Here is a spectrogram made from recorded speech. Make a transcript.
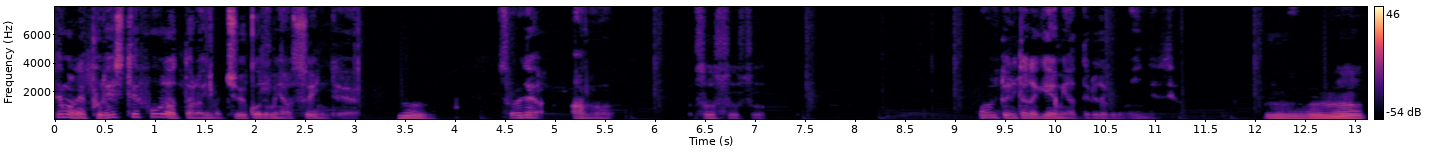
でもね、プレステ4だったら今中古でも安いんで、うん。それで、あの、そうそうそう。本当にただゲームやってるだけでもいいんですよ。うーん。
